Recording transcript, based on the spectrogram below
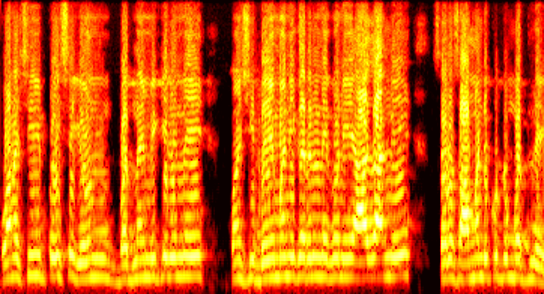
कोणाशी पैसे घेऊन बदनामी केली नाही कोणाशी बेईमानी करेल नाही कोणी. आज आम्ही सर्वसामान्य कुटुंबातले.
